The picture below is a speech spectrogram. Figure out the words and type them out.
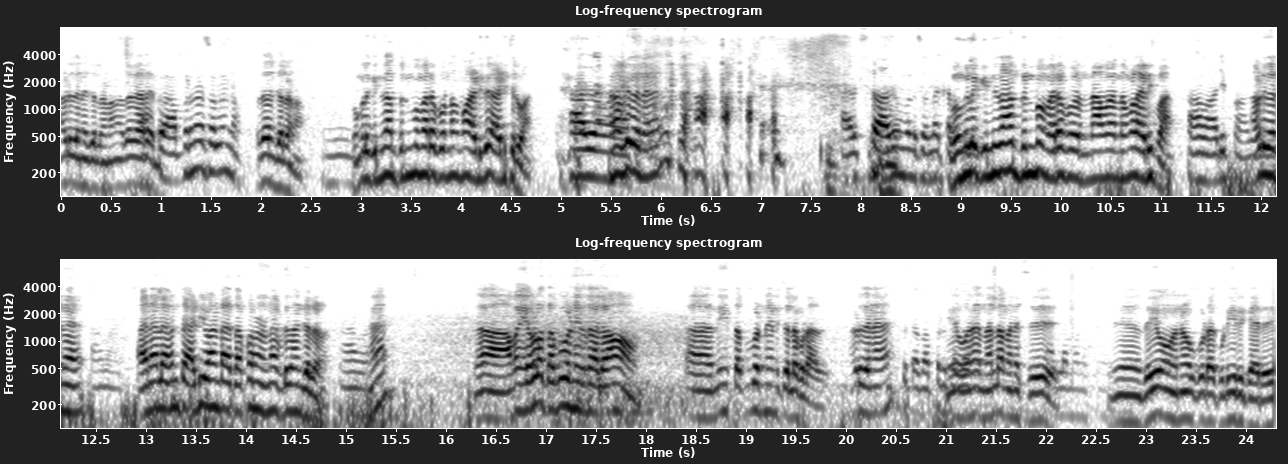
அப்படிதானே சொல்லணும். அதை வேற என்ன? அப்போ அப்படி தான் சொல்லணும். அப்படிதான் சொல்லணும். உங்களுக்கு இன்னும் துன்பம் மேலே பண்ணணுமா அடி அடிச்சிருவான் அப்படிதானே. உங்களுக்கு இன்னும் துன்பம் மேலே நாம நம்மளை அடிப்பான். அப்படிதானே? அதனால வந்துட்டு அடி வேண்டா தப்பு அப்படிதான் சொல்லணும். அவன் எவ்வளவு தப்பு பண்ணியிருந்தாலும் நீ தப்பு பண்ணேன்னு சொல்லக்கூடாது. அப்படிதானே? நல்ல மனசு. தெய்வம் கூட குடியிருக்காரு.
